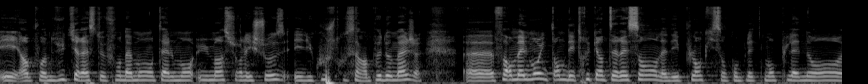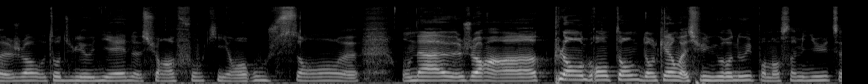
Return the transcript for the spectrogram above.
et, un point de vue qui reste fondamentalement humain sur les choses, et du coup, je trouve ça un peu dommage. formellement, il tente des trucs intéressants, on a des plans qui sont complètement planants, genre autour du Léonienne, sur un fond qui est en rouge sang, on a genre un plan en grand angle dans lequel on va suivre une grenouille pendant 5 minutes,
